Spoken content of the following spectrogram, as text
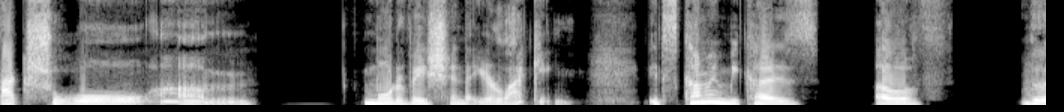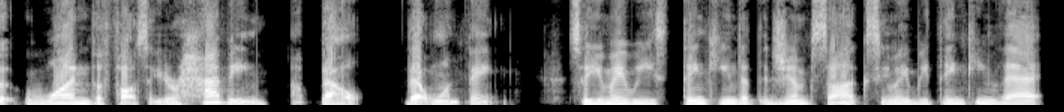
actual um, motivation that you're lacking. It's coming because of the one, the thoughts that you're having about that one thing. So you may be thinking that the gym sucks. You may be thinking that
